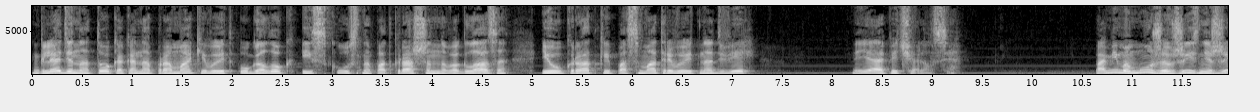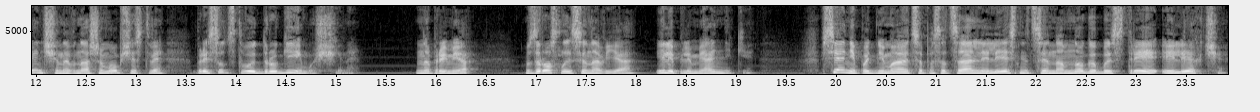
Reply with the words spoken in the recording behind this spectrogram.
Глядя на то, как она промакивает уголок искусно подкрашенного глаза и украдкой посматривает на дверь, я опечалился. Помимо мужа, в жизни женщины в нашем обществе присутствуют другие мужчины. Например, взрослые сыновья или племянники. Все они поднимаются по социальной лестнице намного быстрее и легче,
